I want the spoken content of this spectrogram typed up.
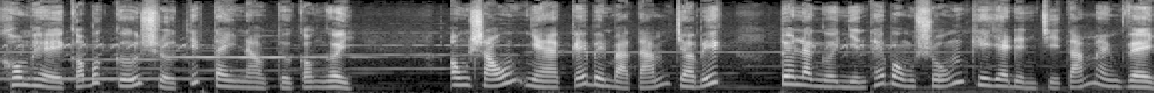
không hề có bất cứ sự tiếp tay nào từ con người. Ông Sáu, nhà kế bên bà Tám cho biết, tôi là người nhìn thấy bông súng khi gia đình chị Tám mang về.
